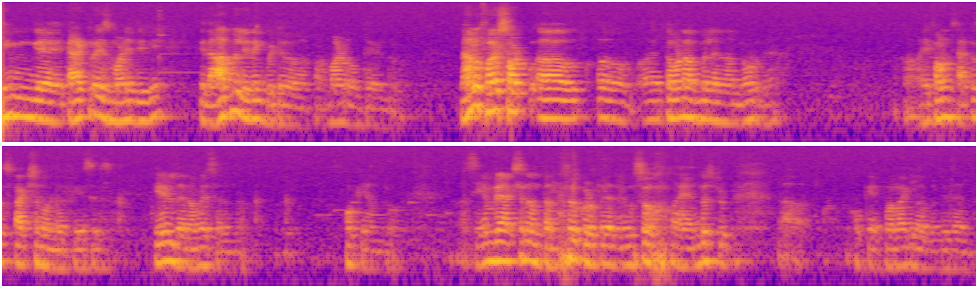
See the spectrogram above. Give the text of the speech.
ಹಿಂಗೆ ಕ್ಯಾರೆಕ್ಟರೈಸ್ ಮಾಡಿದ್ದೀವಿ. ಇದಾದ್ಮೇಲೆ ನಿನಗೆ ಬಿಟ್ಟಿರೋದಪ್ಪ, ಮಾಡು ಅಂತ ಹೇಳಿದ್ರು. ನಾನು ಫಸ್ಟ್ ಶಾರ್ಟ್ ತಗೊಂಡಾದ್ಮೇಲೆ ನಾನು ನೋಡಿದೆ. I found satisfaction on their faces ಕೇಳಿದೆ ರಮೇಶ್ ಸರ್ನ. ಓಕೆ ಅಂದರು. ಸೇಮ್ ರಿಯಾಕ್ಷನ್ ನಮ್ಮ ತಂದೆನೂ ಕೊಡ್ತಾ ಇದ್ರು ಸೊ ಐ ಅಂಡರ್ಸ್ಟುಡ್ ಓಕೆ ಪರವಾಗಿಲ್ಲ, ಬಂದಿದೆ ಅಂತ.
